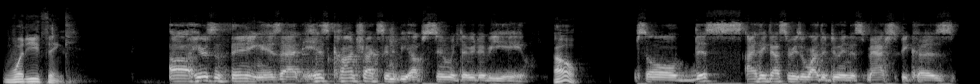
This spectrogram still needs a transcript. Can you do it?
What do you think? Uh, here's the thing: is that his contract's going to be up soon with WWE. Oh, So this, I think that's the reason why they're doing this match is because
